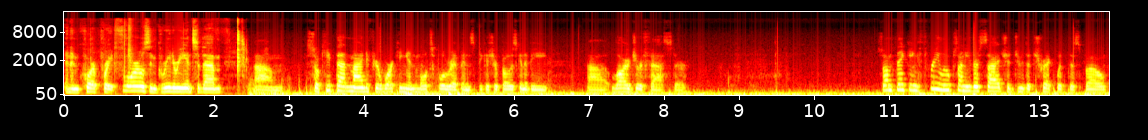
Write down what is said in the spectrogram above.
and incorporate florals and greenery into them. Um, so keep that in mind if you're working in multiple ribbons because your bow is going to be uh, larger faster. So I'm thinking three loops on either side should do the trick with this bow.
